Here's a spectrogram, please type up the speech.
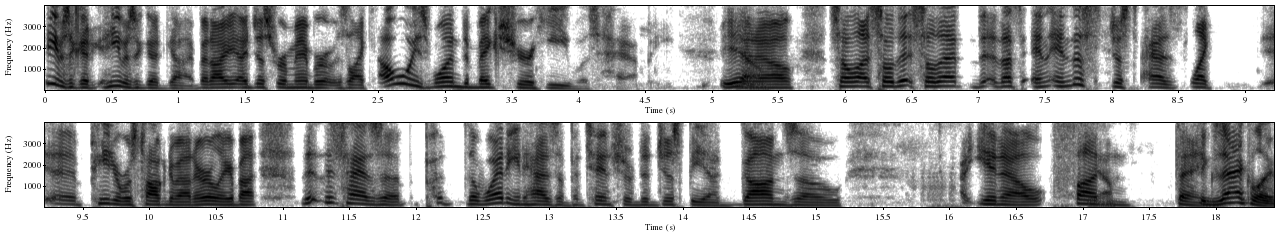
he was a good, he was a good guy. But I, I just remember it was like I always wanted to make sure he was happy. Yeah. You know, so uh, so that so that that's and and this just has like uh, Peter was talking about earlier about th- this has a the wedding has a potential to just be a gonzo, you know, fun thing Exactly.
